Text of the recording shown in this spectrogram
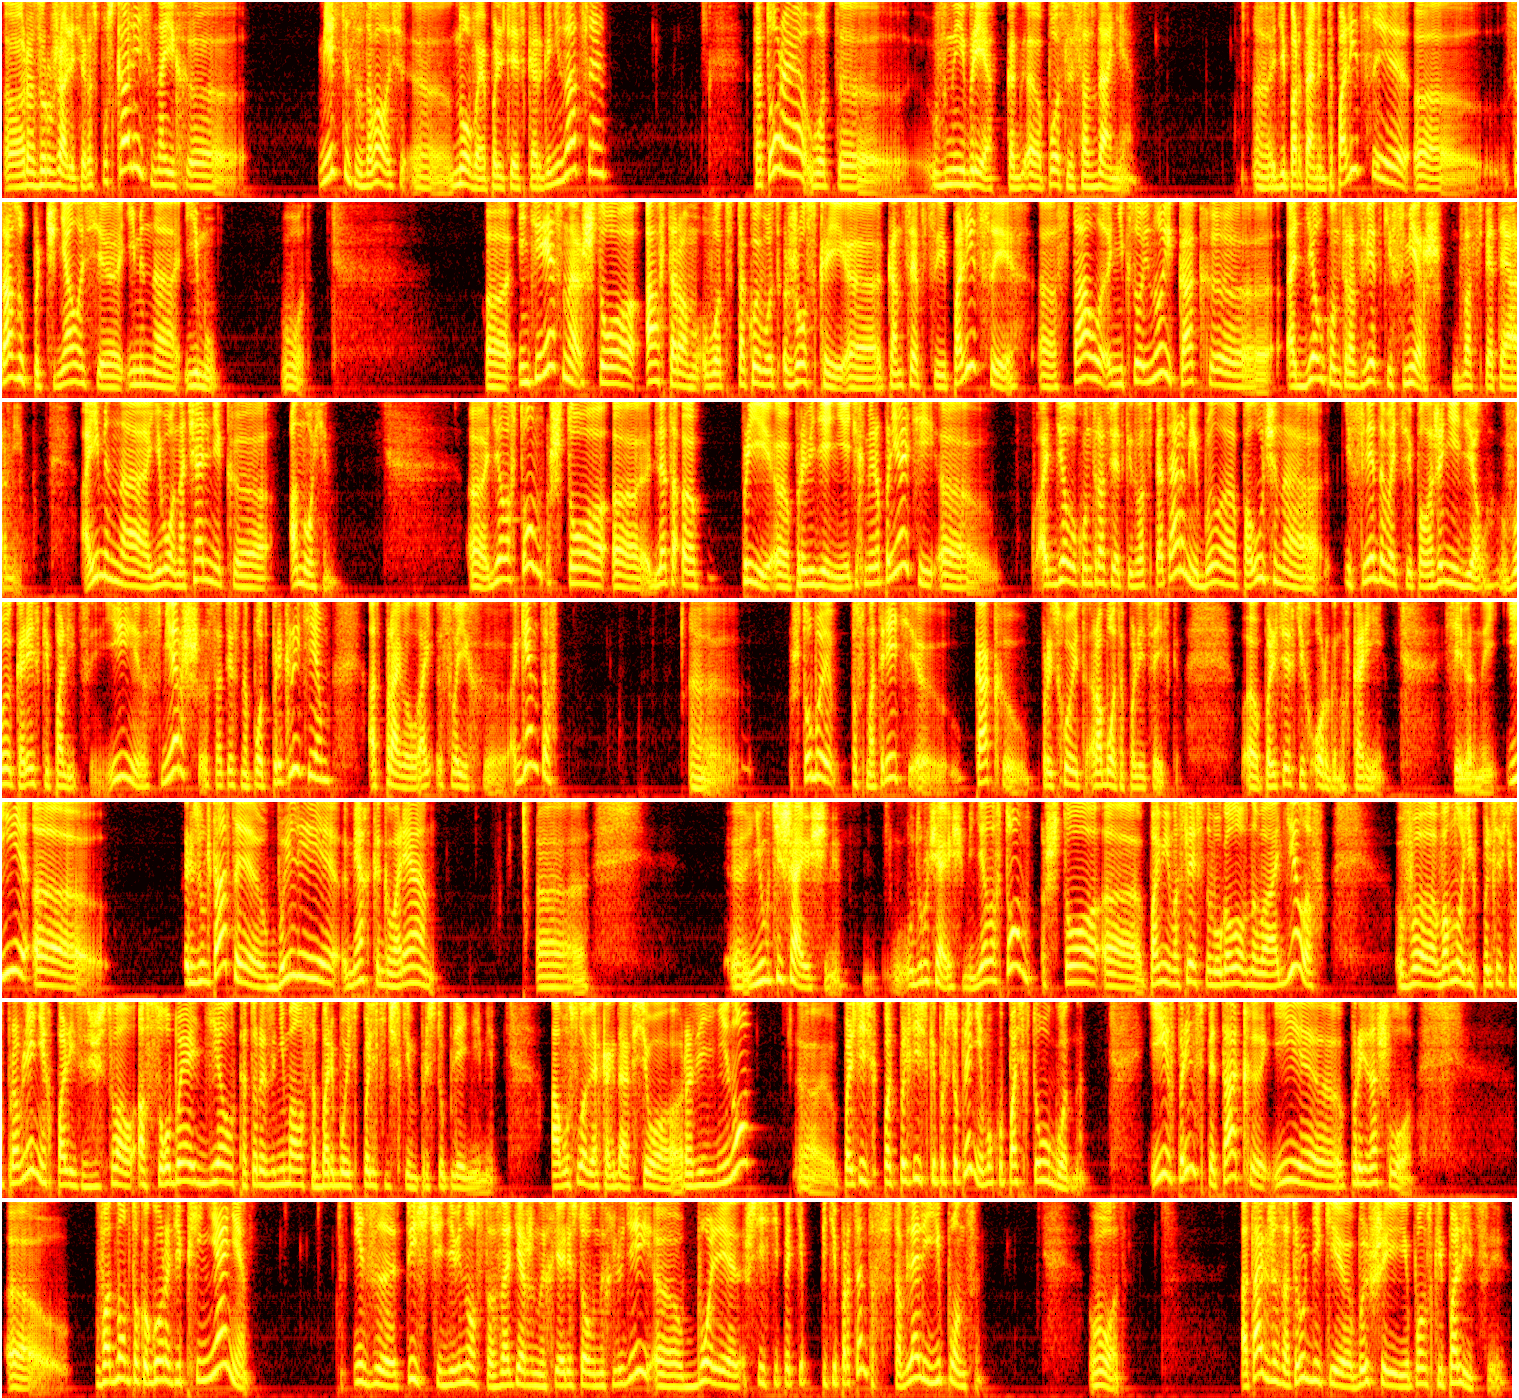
разоружались и распускались, на их месте создавалась новая полицейская организация, которая вот в ноябре, после создания департамента полиции, сразу подчинялась именно ему. Вот. Э, интересно, что автором вот такой вот жесткой э, концепции полиции э, стал никто иной, как э, отдел контрразведки СМЕРШ 25-й армии, а именно его начальник э, Анохин. Э, дело в том, что э, для, э, при э, проведении этих мероприятий э, отделу контрразведки 25-й армии было получено исследовать положение дел в корейской полиции. И СМЕРШ, соответственно, под прикрытием отправил своих э, агентов, э, чтобы посмотреть, э, как происходит работа полицейских, полицейских органов Кореи Северной. И результаты были, мягко говоря, неутешающими, удручающими. Дело в том, что э, помимо следственного уголовного отделов, в, во многих полицейских управлениях полиции существовал особый отдел, который занимался борьбой с политическими преступлениями. А в условиях, когда все разъединено, э, политическое, под политическое преступление мог попасть кто угодно. И, в принципе, так и произошло. Э, в одном только городе Пхеньяне из 1090 задержанных и арестованных людей э, более 65% составляли японцы. Вот. А также сотрудники бывшей японской полиции,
